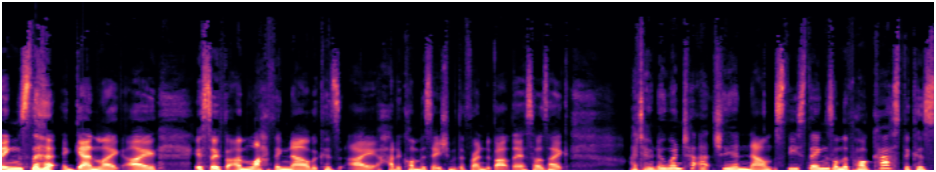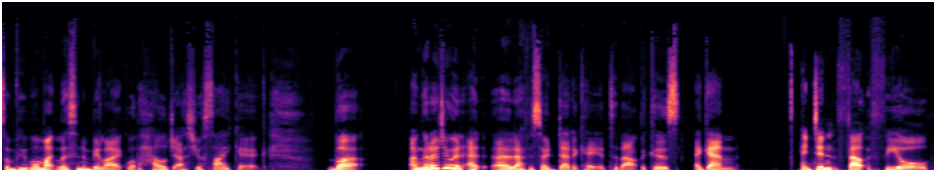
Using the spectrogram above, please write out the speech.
things that again like i it's so far, i'm laughing now because i had a conversation with a friend about this. I was like i don't know when to actually announce these things on the podcast because some people might listen and be like what the hell jess? You're psychic but i'm going to do an, an episode dedicated to that because again it didn't felt feel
